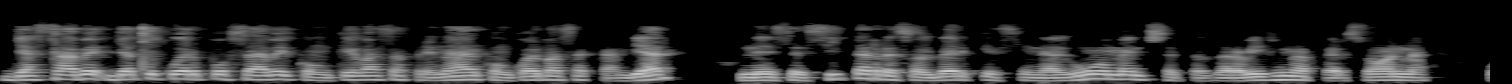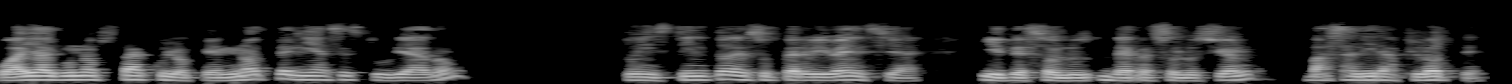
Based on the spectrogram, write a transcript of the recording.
ya sabe, ya tu cuerpo sabe con qué vas a frenar, con cuál vas a cambiar. Necesitas resolver que si en algún momento se te atraviesa una persona o hay algún obstáculo que no tenías estudiado, tu instinto de supervivencia y de, de resolución va a salir a flote.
